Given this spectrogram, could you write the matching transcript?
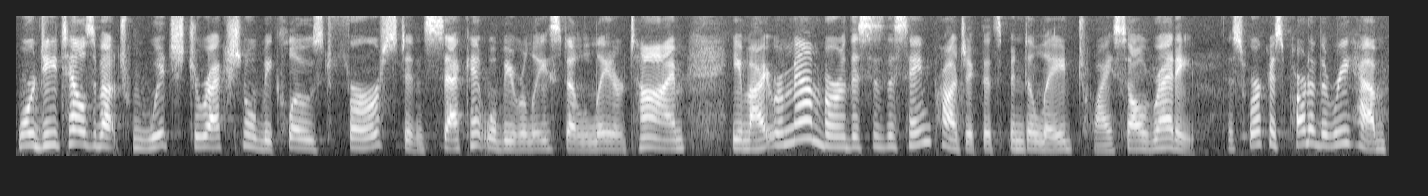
More details about which direction will be closed first and second will be released at a later time. You might remember this is the same project that's been delayed twice already. This work is part of the rehab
